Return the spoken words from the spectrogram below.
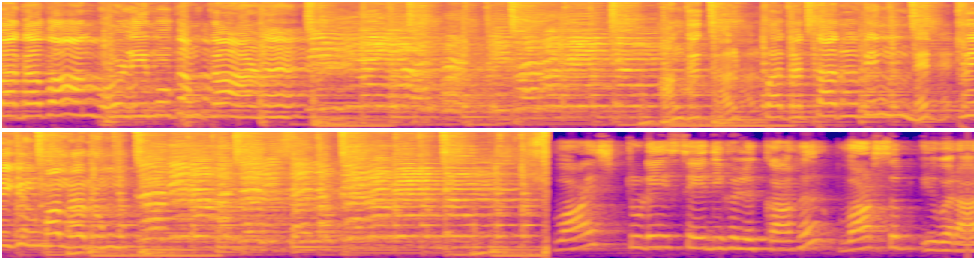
பகவான் ஒளிமுகம் காண. அங்கு கற்பக தருவின் நெற்றியில் மலரும். வாய்ஸ் டுடே செய்திகளுக்காக வாட்ஸ்அப் யுவராஜ்.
